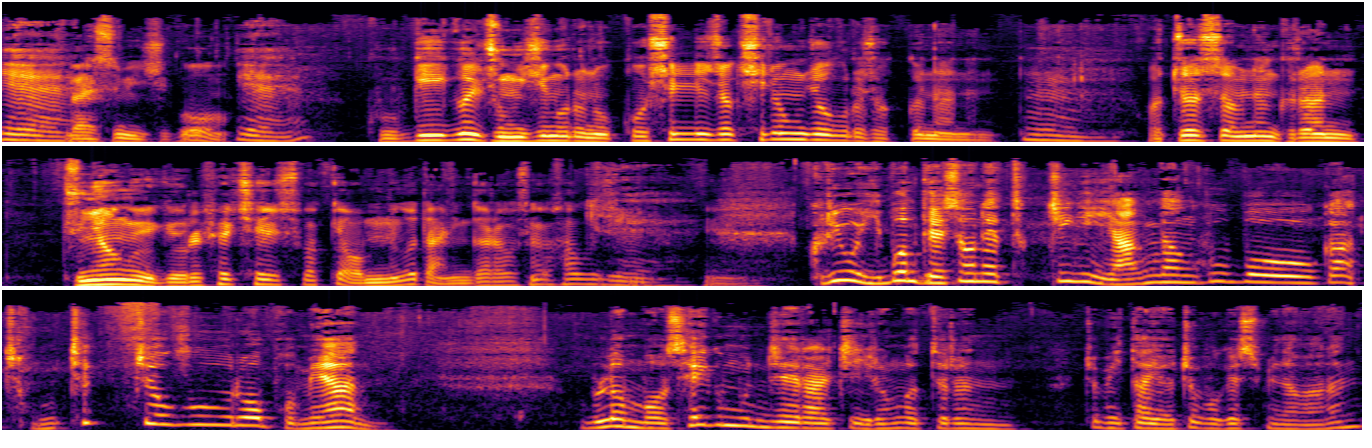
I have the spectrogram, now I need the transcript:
예. 말씀이시고 예. 국익을 중심으로 놓고 실리적 실용적으로 접근하는 음. 어쩔 수 없는 그런 균형 외교를 펼칠 수밖에 없는 것 아닌가라고 생각하고 있습니다. 예. 그리고 이번 대선의 특징이 양당 후보가 정책적으로 보면 물론 뭐 세금 문제랄지 이런 것들은 좀 이따 여쭤보겠습니다만은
